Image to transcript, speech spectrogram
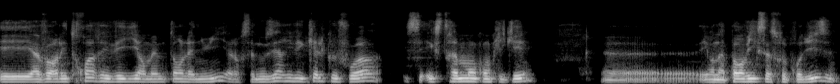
Et avoir les trois réveillés en même temps la nuit, alors ça nous est arrivé quelques fois, c'est extrêmement compliqué. Euh, et on n'a pas envie que ça se reproduise.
